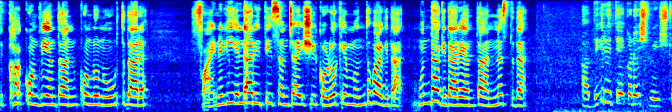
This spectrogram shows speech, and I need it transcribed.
ಸಿಕ್ಕಾಕ್ಕೊಂಡ್ವಿ ಅಂತ ಅಂದ್ಕೊಂಡು ನೋಡ್ತಿದ್ದಾರೆ. ಫೈನಲಿ ಎಲ್ಲ ರೀತಿ ಸಮಜಾಯಿಷಿ ಕೊಡೋಕೆ ಮುಂದವಾಗಿದ, ಮುಂದಾಗಿದ್ದಾರೆ ಅಂತ ಅನ್ನಿಸ್ತದೆ. ಅದೇ ರೀತಿ ಈ ಕಡೆ ಶ್ರೇಷ್ಠ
